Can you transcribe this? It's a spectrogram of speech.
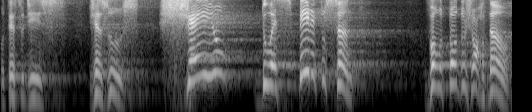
o texto diz: Jesus, cheio do Espírito Santo, voltou do Jordão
